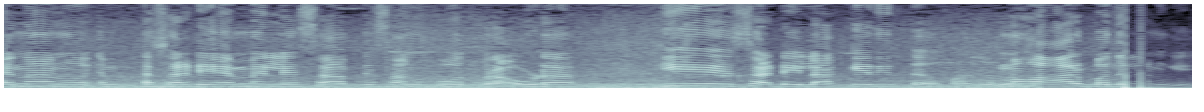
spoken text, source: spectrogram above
ਇਹਨਾਂ ਨੂੰ ਐਮ- ਸਾਡੇ ਐਮਐਲਏ ਸਾਹਿਬ ਤੇ ਸਾਨੂੰ ਬਹੁਤ ਪ੍ਰਾਊਡ ਆ ਕਿ ਇਹ ਸਾਡੇ ਇਲਾਕੇ ਦੀ ਤ- ਨੁਹਾਰ ਬਦਲਣਗੇ।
